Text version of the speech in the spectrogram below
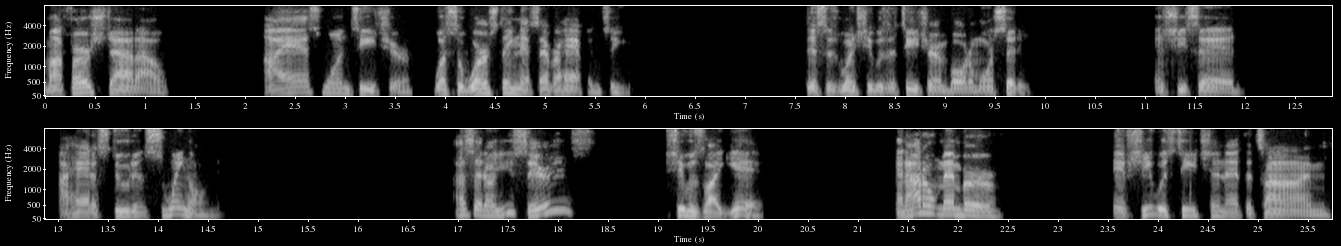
My first shout out I asked one teacher, What's the worst thing that's ever happened to you? This is when she was a teacher in Baltimore City. And she said, I had a student swing on me. I said, Are you serious? She was like, Yeah. And I don't remember if she was teaching at the time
